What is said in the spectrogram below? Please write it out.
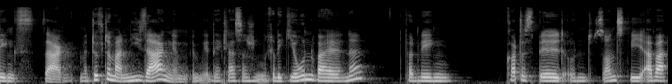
Dings sagen. Man dürfte man nie sagen in, in der klassischen Religion, weil, ne, von wegen Gottesbild und sonst wie. Aber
